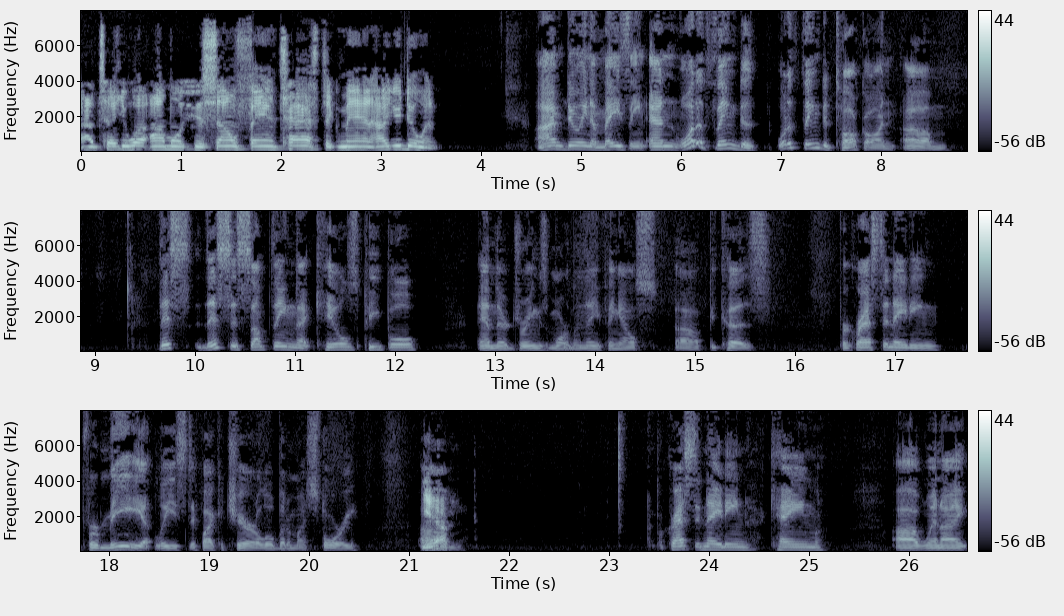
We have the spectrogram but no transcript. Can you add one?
I tell you what, Amos, you sound fantastic, man. How you doing? I'm doing amazing. And what a thing to what a thing to talk on. Um this this is something that kills people and their dreams more than anything else uh because procrastinating for me at least if I could share a little bit of my story. Yeah. Um procrastinating came uh, when I,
